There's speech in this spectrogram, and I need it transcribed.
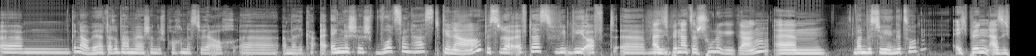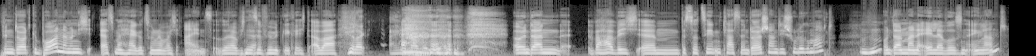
ähm, genau, wir, darüber haben wir ja schon gesprochen, dass du ja auch äh, Amerika äh, englische Wurzeln hast. Genau. Bist du da öfters? Wie, wie oft? Äh, wie, Also ich bin da zur Schule gegangen. Ähm, wann bist du hingezogen? ich bin, also ich bin dort geboren, dann bin ich erstmal hergezogen, da war ich eins. Also da habe ich nicht Ja. so viel mitgekriegt. Aber like. und dann war- habe ich ähm, bis zur 10. Klasse in Deutschland die Schule gemacht Mhm. und dann meine A-Levels in England.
